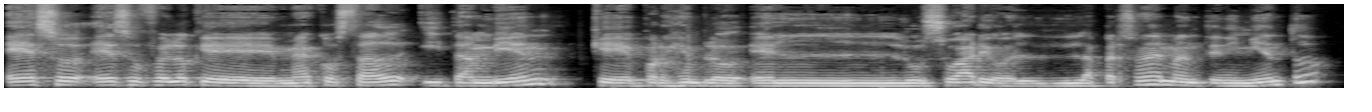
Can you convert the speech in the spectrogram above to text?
eso, eso fue lo que me ha costado. Y también que, por ejemplo, el usuario, la persona de mantenimiento,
